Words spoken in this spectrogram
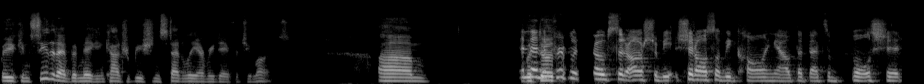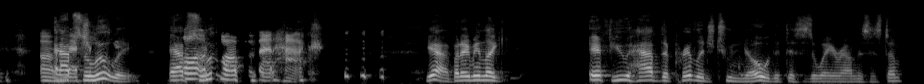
but you can see that I've been making contributions steadily every day for two months. Um, And But then the privileged folks that all should be should also be calling out that that's a bullshit. Um, metric absolutely. On Absolutely. top of that hack. Yeah, but I mean, like, if you have the privilege to know that this is a way around the system,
